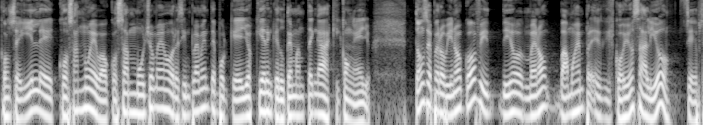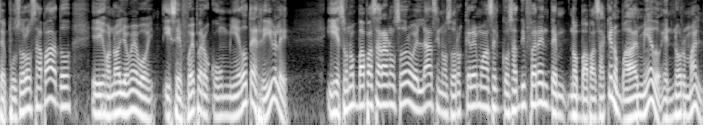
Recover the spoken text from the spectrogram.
conseguirle cosas nuevas o cosas mucho mejores, simplemente porque ellos quieren que tú te mantengas aquí con ellos. Entonces, pero vino Coffee, dijo, bueno, vamos a y cogió, salió se, puso los zapatos y dijo, no, yo me voy. Y se fue, pero con miedo terrible. Y eso nos va a pasar a nosotros, ¿verdad? Si nosotros queremos hacer cosas diferentes, nos va a pasar que nos va a dar miedo, es normal.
